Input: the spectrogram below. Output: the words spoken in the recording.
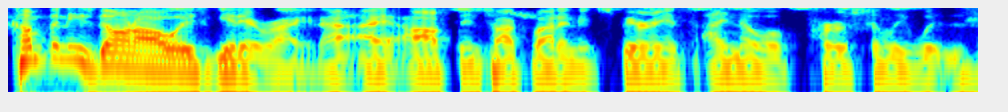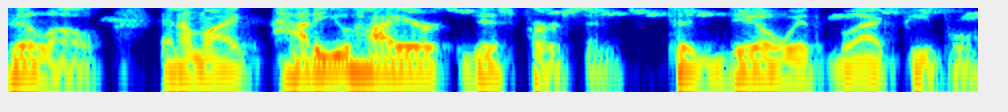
companies don't always get it right. I, I, often talk about an experience I know of personally with Zillow, and I'm like, how do you hire this person to deal with Black people?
